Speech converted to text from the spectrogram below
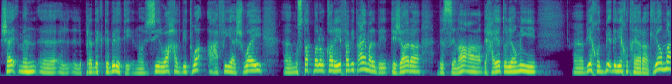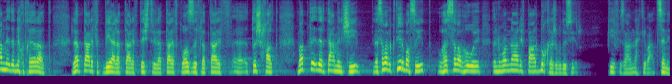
شيء من آه، البريدكتابيليتي إنه يصير واحد بيتوقع فيها شوي آه، مستقبله القريب فبيتعامل بالتجارة بالصناعة بحياته اليومية. بياخد بيقدر ياخد خيارات. اليوم ما عم نقدر ناخد خيارات. لا بتعرف تبيع لا بتعرف تشتري لا بتعرف توظف لا بتعرف آه، تشحط. ما بتقدر تعمل شيء لسبب كتير بسيط وهالسبب هو إنه ما بنعرف بعد بكرة شو بده يصير. كيف إذا عم نحكي بعد سنة.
